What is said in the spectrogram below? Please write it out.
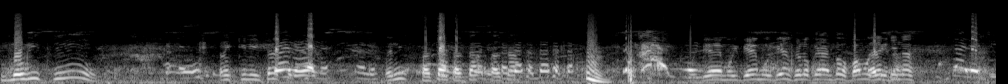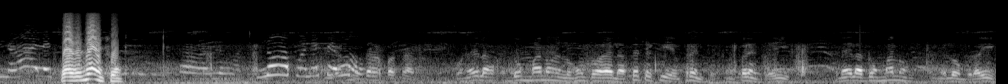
Lo viste. Tranquilízate. Vení, salta, salta, salta. Salta, salta. Muy bien, muy bien, muy bien. Solo quedan dos. Vamos, Dale, China. Dale. ¿la defensa? No, ponete ¿Cómo vos. te va a pasar? Poner las dos manos en los hombros de él. Hacete aquí, enfrente, enfrente, ahí. Poner las dos manos en el hombro, ahí.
